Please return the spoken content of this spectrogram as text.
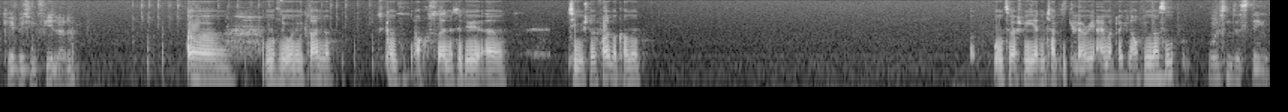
Okay, bisschen viel, oder? Äh, muss nicht unbedingt sein, ne? Es kann auch sein, dass ich die äh, ziemlich schnell voll bekomme. Und zum Beispiel jeden Tag die Query einmal durchlaufen lassen. Wo ist denn das Ding?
